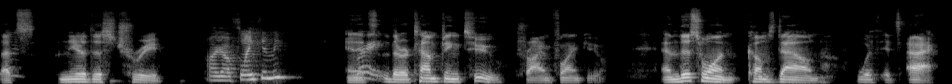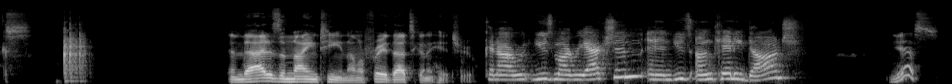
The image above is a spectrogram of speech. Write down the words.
that's near this tree, Are y'all flanking me? and Right. it's they're attempting to try and flank you. And this one comes down with its axe. And that is a 19. I'm afraid that's going to hit you. Can I re- use my reaction and use uncanny dodge? Yes.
